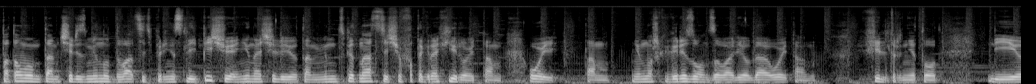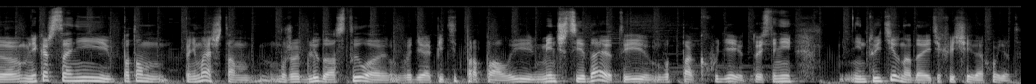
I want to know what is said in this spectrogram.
потом им там через минут 20 принесли пищу, и они начали ее там минут 15 еще фотографировать. Там, ой, там немножко горизонт завалил, да, ой, там фильтр не тот. И э, мне кажется, они потом, понимаешь, там уже блюдо остыло, вроде аппетит пропал, и меньше съедают, и вот так худеют. То есть они интуитивно до этих вещей доходят.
